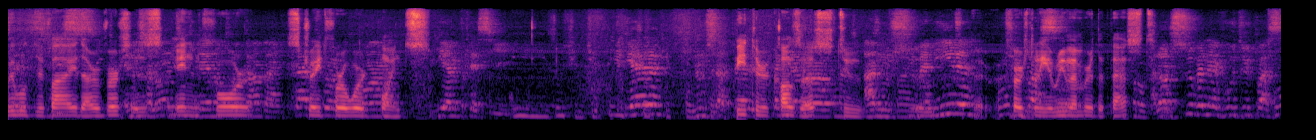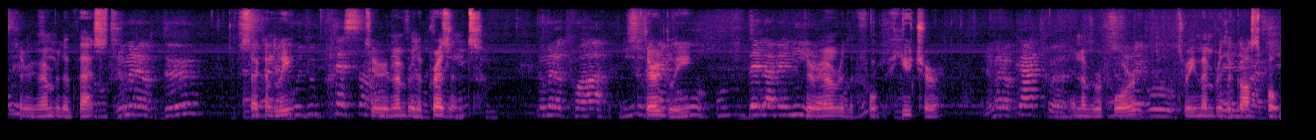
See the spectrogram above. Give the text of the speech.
We will divide our verses in four straightforward points. Peter calls us to uh, firstly remember the past, remember the past, secondly, to remember the present, thirdly, to remember the future, and number four, to remember the gospel.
